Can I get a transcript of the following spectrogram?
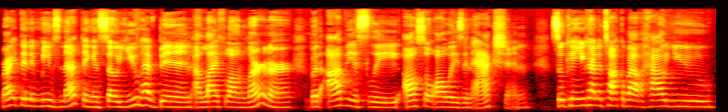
right, then it means nothing. And so you have been a lifelong learner, but obviously also always in action. So can you kind of talk about how you,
